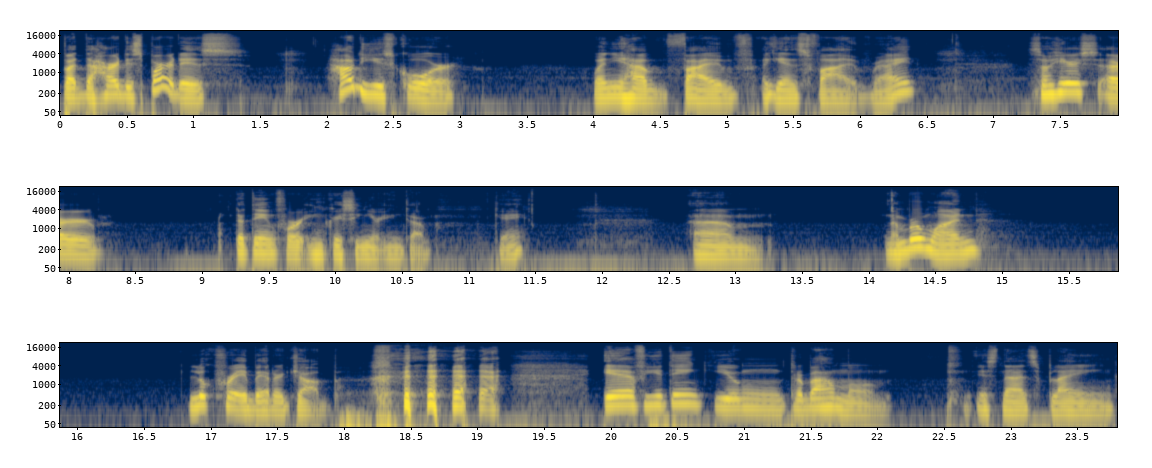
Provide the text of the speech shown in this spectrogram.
But the hardest part is how do you score when you have five against five, right? So here's our the thing for increasing your income. Okay. Um, number one, look for a better job. if you think yung trabaho mo is not supplying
